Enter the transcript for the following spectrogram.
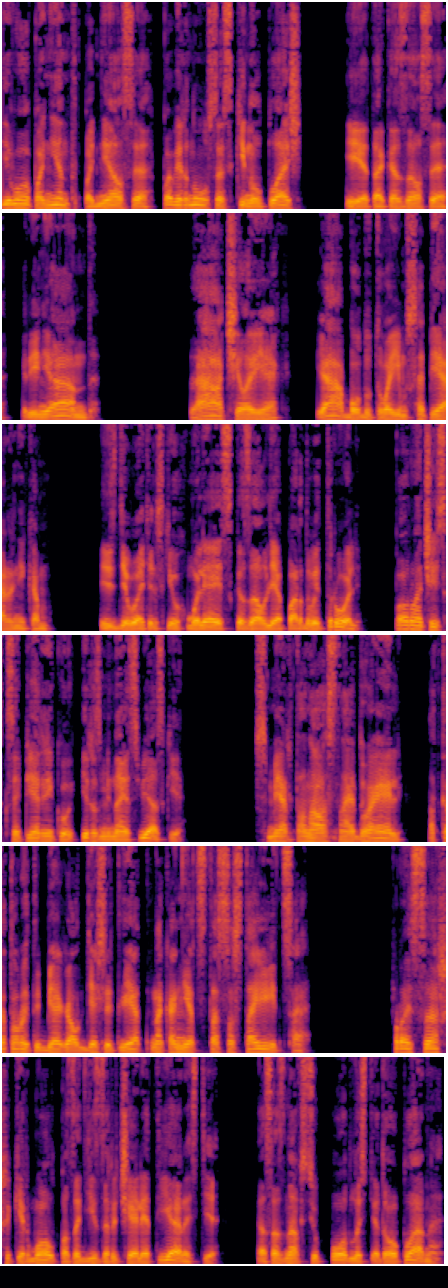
его оппонент поднялся, повернулся, скинул плащ, и это оказался Ренианд. «Да, человек, я буду твоим соперником», издевательски ухмыляясь, сказал леопардовый тролль, поворачиваясь к сопернику и разминая связки. «Смертоносная дуэль, от которой ты бегал десять лет, наконец-то состоится!» Фрайсаж и Кермол позади зарычали от ярости, осознав всю подлость этого плана.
